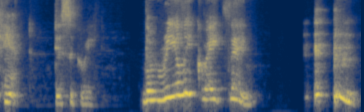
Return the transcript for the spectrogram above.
can't disagree. The really great thing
